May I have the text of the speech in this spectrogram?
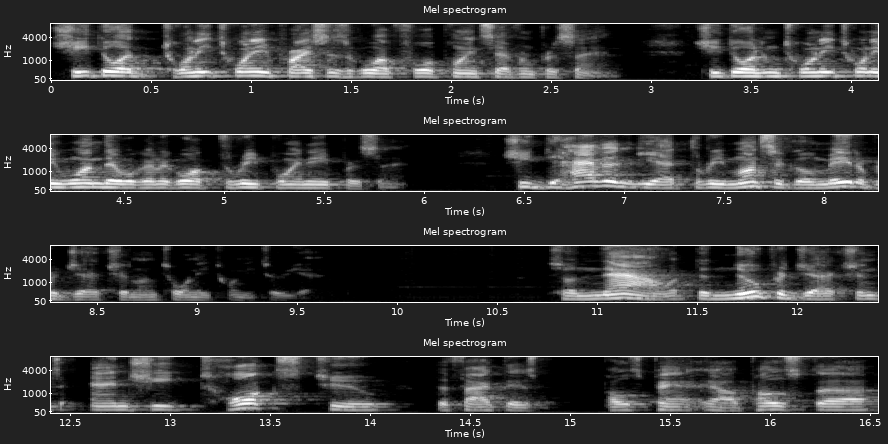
She thought 2020 prices would go up 4.7%. She thought in 2021 they were going to go up 3.8%. She hadn't yet three months ago made a projection on 2022 yet. So now the new projections, and she talks to the fact that there's post uh, post uh,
